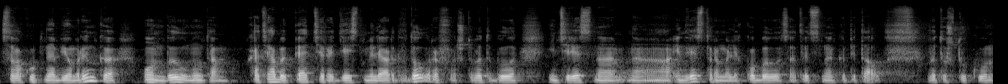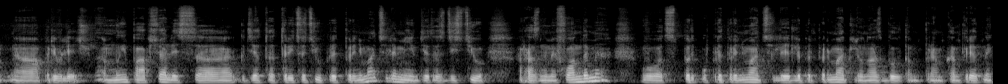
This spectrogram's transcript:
совокупный объем рынка, он был, ну, там, хотя бы 5-10 миллиардов долларов, чтобы это было интересно э, инвесторам и легко было, соответственно, капитал в эту штуку э, привлечь. Мы пообщались с э, где-то 30 предпринимателями и где-то с 10 разными фондами. Вот. У предпринимателей, для предпринимателей у нас был там прям конкретный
